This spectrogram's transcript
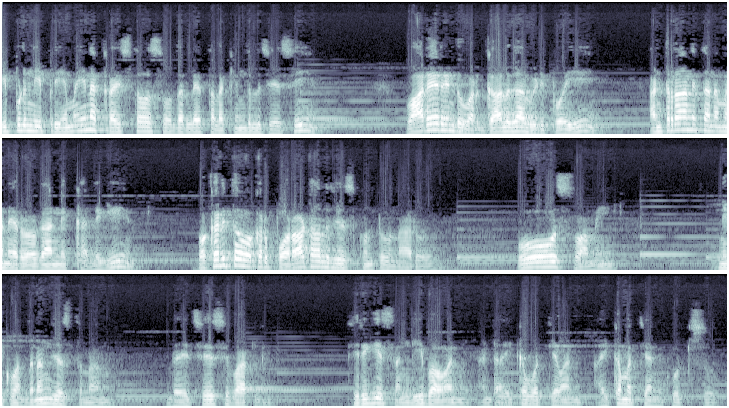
ఇప్పుడు నీ ప్రియమైన క్రైస్తవ సోదరులే తలకిందులు చేసి వారే రెండు వర్గాలుగా విడిపోయి అంటరానితనమనే రోగాన్ని కలిగి ఒకరితో ఒకరు పోరాటాలు చేసుకుంటూ ఉన్నారు. ఓ స్వామి నీకు వందనం చేస్తున్నాను. దయచేసి వాటిని తిరిగి సంఘీభావాన్ని అంటే ఐకమత్యాన్ని ఐకమత్యాన్ని కూర్చు.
